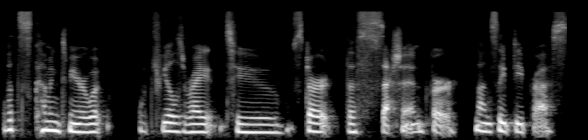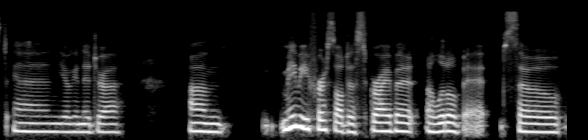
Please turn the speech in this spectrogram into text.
what's coming to me or what what feels right to start the session for non-sleep deep rest and yoga nidra. Um, maybe first I'll describe it a little bit. So,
